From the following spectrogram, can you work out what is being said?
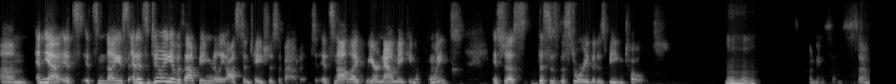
Um, and yeah it's it's nice and it's doing it without being really ostentatious about it. It's not like we are now making a point. It's just this is the story that is being told. Mm-hmm. that makes sense. So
